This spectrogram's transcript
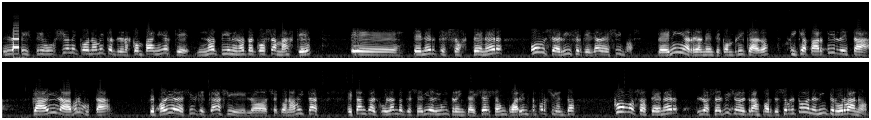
la distribución económica entre las compañías que no tienen otra cosa más que eh, tener que sostener un servicio que ya decimos venía realmente complicado y que a partir de esta caída bruta, se podría decir que casi los economistas están calculando que sería de un 36 a un 40%, cómo sostener los servicios de transporte, sobre todo en el interurbano,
